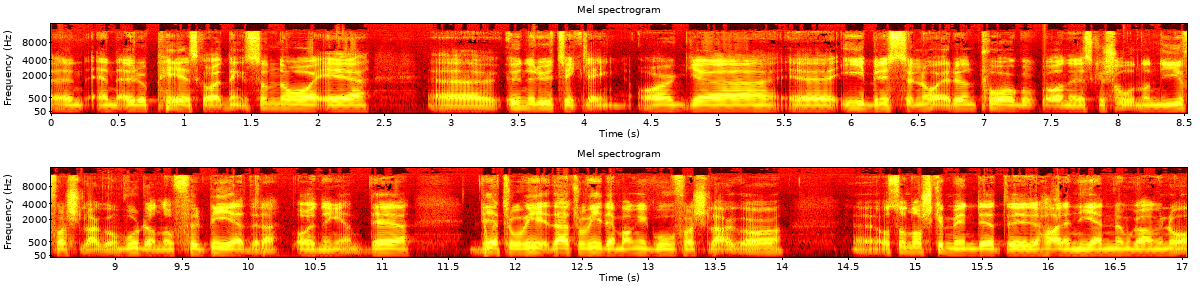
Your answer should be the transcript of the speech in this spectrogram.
en, en europeisk ordning som nå er Eh, under utvikling. Og eh, I Brussel nå er det en pågående diskusjon og nye forslag om hvordan å forbedre ordningen. Det, det tror vi, der tror vi det er mange gode forslag. og eh, også norske myndigheter har en gjennomgang nå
